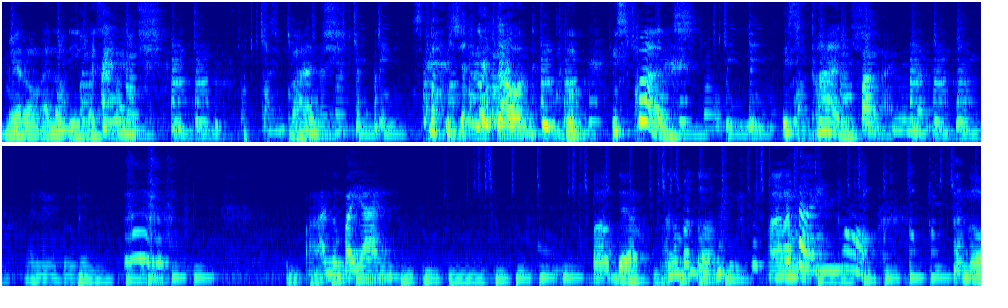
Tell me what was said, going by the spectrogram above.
Merong ano di ba sponge? Sponge. Sponge. Anong tawag dito? Sponge. Sponge. Pang ano lang. Lalagay ko ba? Pang ano ba yan? Powder. Ano ba to? Parang Basahin mo. ano?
